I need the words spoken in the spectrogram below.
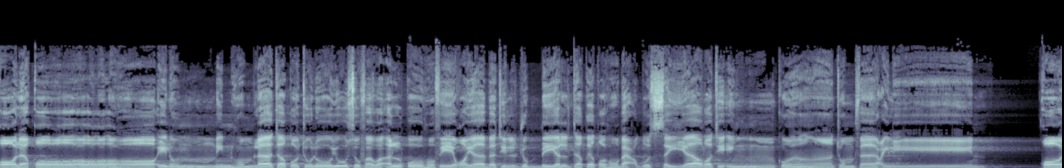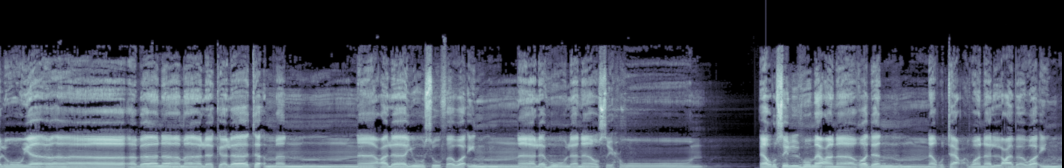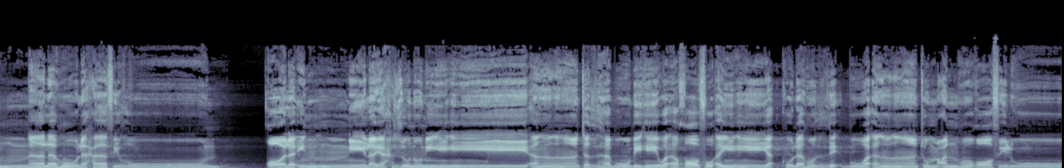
قال قائل منهم لا تقتلوا يوسف وألقوه في غيابة الجب يلتقطه بعض السيارة إن كنتم فاعلين. قالوا يا أبانا ما لك لا تأمنا على يوسف وإنا له لناصحون. أرسله معنا غدا نرتع ونلعب وإنا له لحافظون. قال إني ليحزنني أن تذهبوا به وأخاف أن يأكله الذئب وأنتم عنه غافلون.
